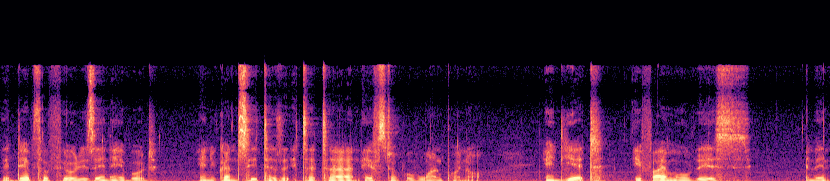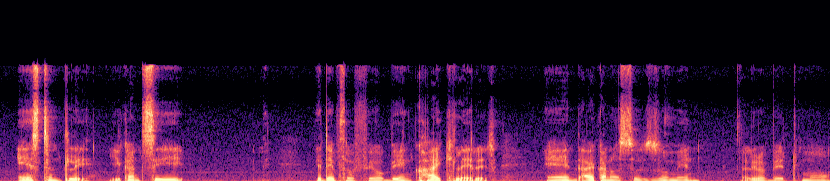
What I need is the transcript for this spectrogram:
the depth of field is enabled and you can see it's at an f-stop of 1.0 and yet if I move this and then instantly you can see the depth of field being calculated. And I can also zoom in a little bit more.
